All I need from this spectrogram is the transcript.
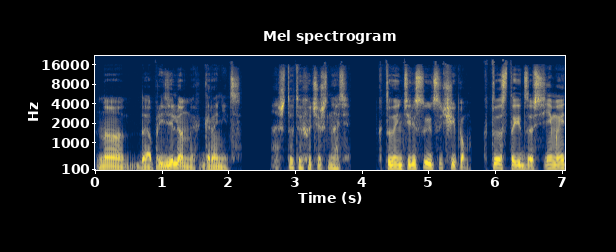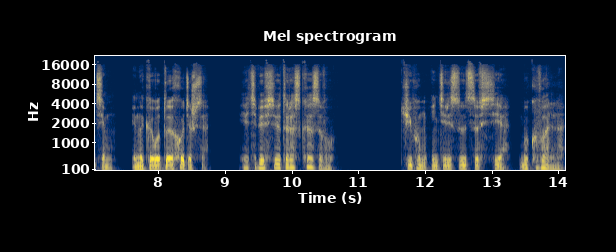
но до определенных границ. А что ты хочешь знать? Кто интересуется чипом? Кто стоит за всем этим? И на кого ты охотишься? Я тебе все это рассказывал. Чипом интересуются все, буквально.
